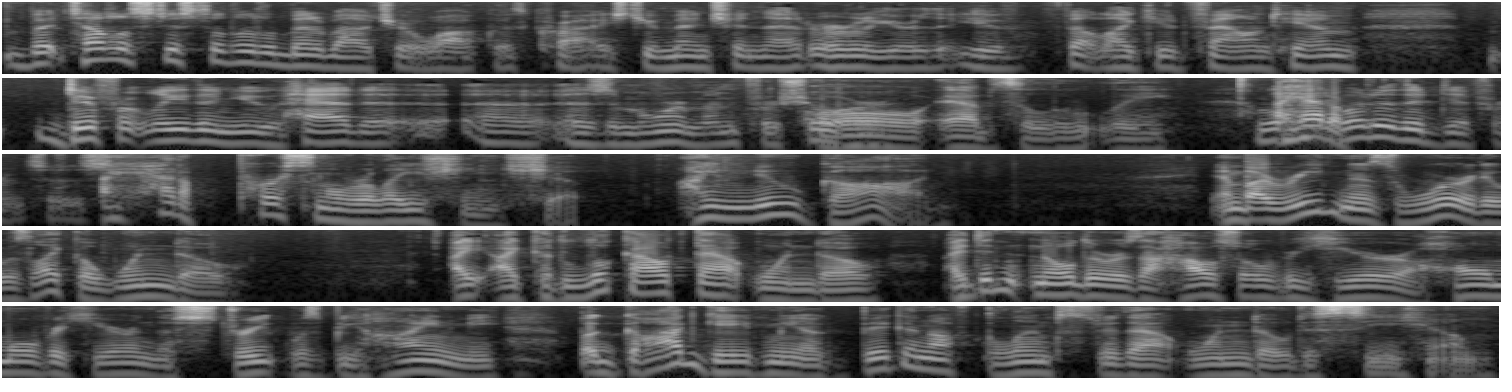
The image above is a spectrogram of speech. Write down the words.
but tell us just a little bit about your walk with Christ. You mentioned that earlier that you felt like you'd found Him differently than you had uh, uh, as a Mormon, for sure. Oh, absolutely. what, I had a what are the differences? I had a personal relationship. I knew God. And by reading His Word, it was like a window. I, I could look out that window. I didn't know there was a house over here, a home over here, and the street was behind me. But God gave me a big enough glimpse through that window to see Him.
